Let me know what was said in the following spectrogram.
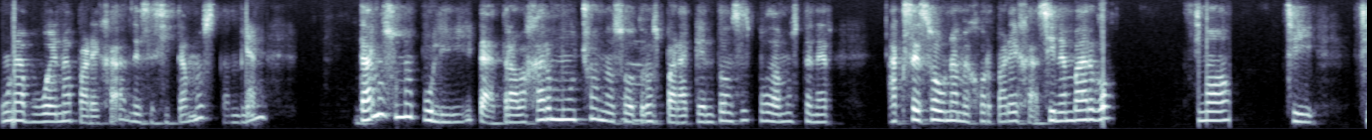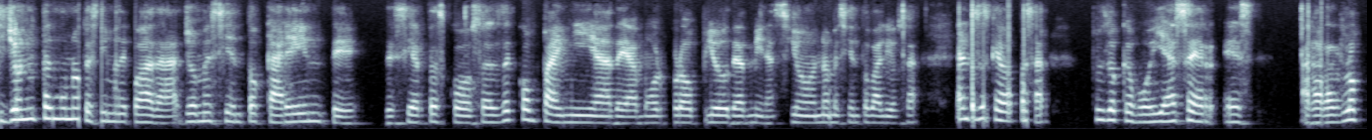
una buena pareja necesitamos también darnos una pulidita, trabajar mucho en nosotros para que entonces podamos tener acceso a una mejor pareja. Sin embargo, si no, si, si yo no tengo una autoestima adecuada, yo me siento carente de ciertas cosas, de compañía, de amor propio, de admiración, no me siento valiosa, entonces, ¿qué va a pasar? Pues lo que voy a hacer es agarrar lo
